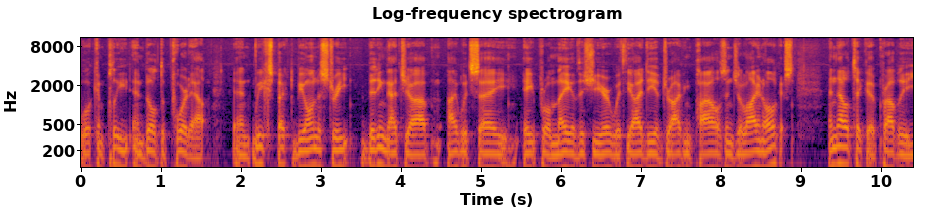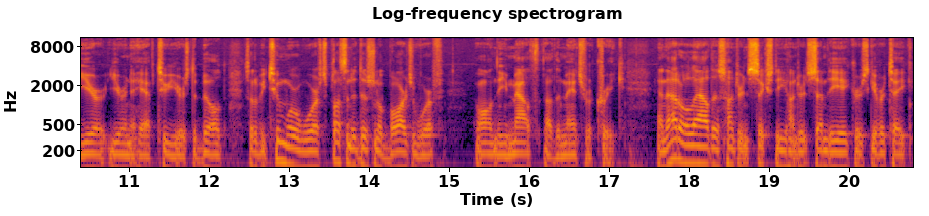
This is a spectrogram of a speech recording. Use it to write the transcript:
will complete and build the port out. And we expect to be on the street bidding that job, I would say April, May of this year, with the idea of driving piles in July and August. And that'll take a, probably a year, year and a half, two years to build. So there'll be two more wharfs plus an additional barge wharf on the mouth of the Mantua Creek. And that'll allow this 160, 170 acres, give or take,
